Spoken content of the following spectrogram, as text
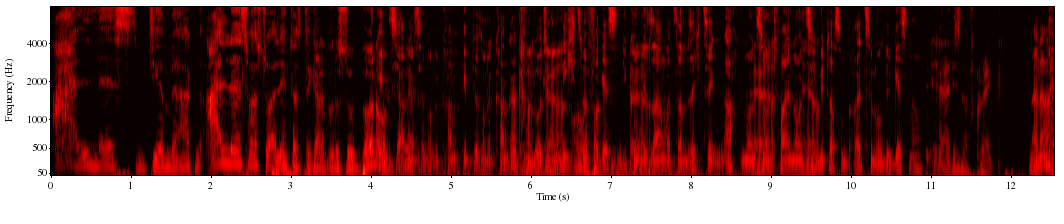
alles dir merken, alles, was du erlebt hast. Digga, da würdest du Burnout. Gibt's ja, ne? ist ja so eine Krank gibt ja so eine Krankheit, Krank, wo die Leute ja. nichts oh, mehr vergessen. Die können ja. dir sagen, was sie am 16.08.1992 ja. mittags um 13 Uhr gegessen haben. Ja, die sind auf Crack. Nein, nein,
